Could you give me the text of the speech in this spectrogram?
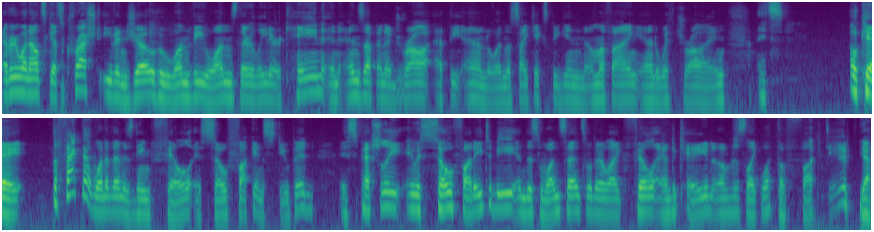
Everyone else gets crushed, even Joe, who 1v1s their leader Kane and ends up in a draw at the end when the psychics begin mummifying and withdrawing. It's. Okay, the fact that one of them is named Phil is so fucking stupid. Especially, it was so funny to me in this one sense where they're like Phil and Kane, and I'm just like, what the fuck, dude? Yeah.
